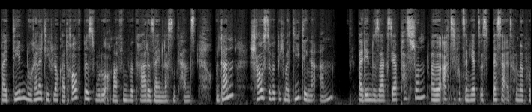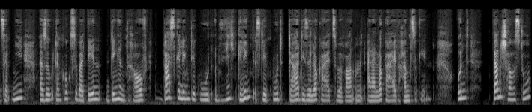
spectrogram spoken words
bei denen du relativ locker drauf bist, wo du auch mal fünf gerade sein lassen kannst. Und dann schaust du wirklich mal die Dinge an, bei denen du sagst, ja, passt schon. Also 80 Prozent jetzt ist besser als 100 Prozent nie. Also dann guckst du bei den Dingen drauf, was gelingt dir gut und wie gelingt es dir gut, da diese Lockerheit zu bewahren und mit einer Lockerheit ranzugehen. Und dann schaust du,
